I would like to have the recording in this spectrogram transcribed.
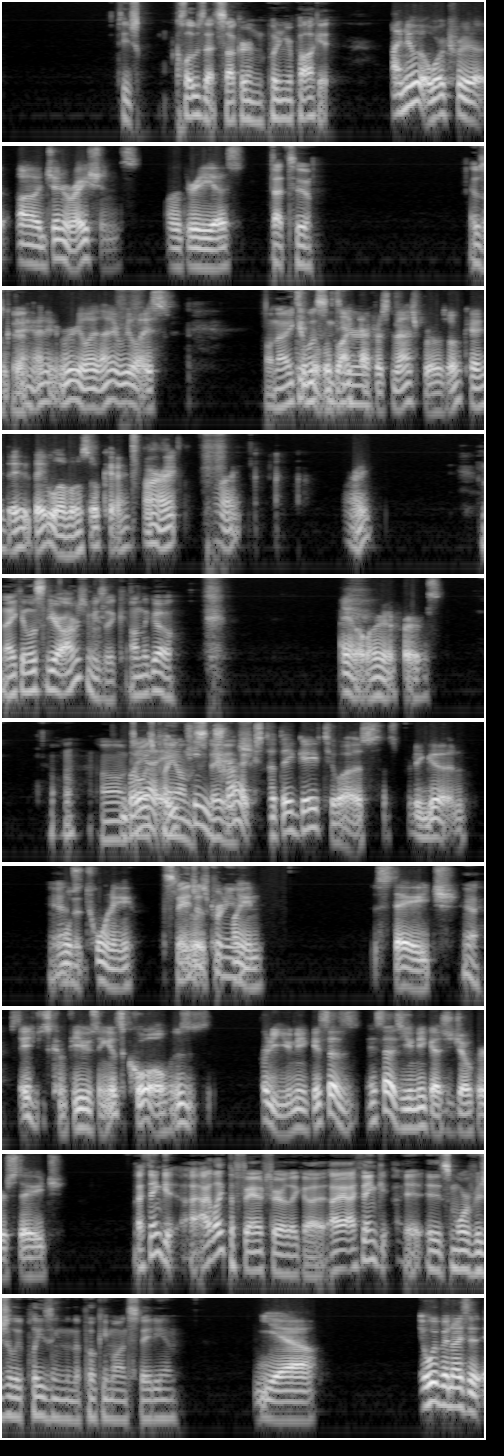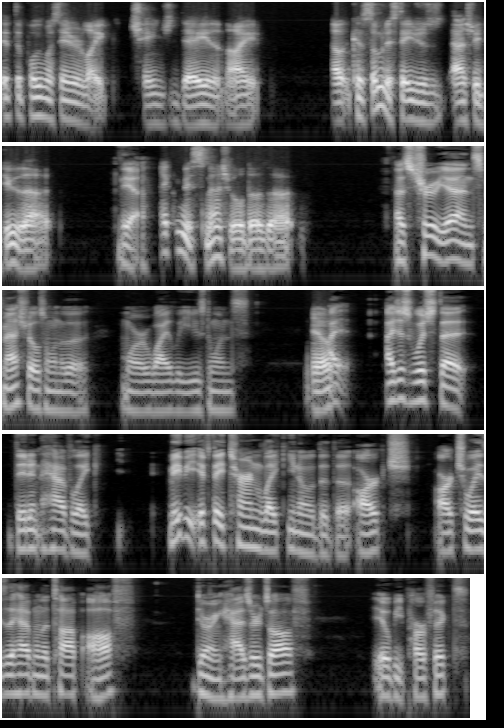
So you just close that sucker and put it in your pocket. I knew it worked for uh, Generations on the 3DS. That too. It was Okay, good. I didn't realize. I didn't realize. Well, now you can listen to like your that for Smash Bros. Okay, they they love us. Okay, all right, all right, all right. now you can listen to your arms music on the go. I gotta learn it first. Um, it's but always yeah, playing on the 18 stage. tracks that they gave to us. That's pretty good. Yeah, Almost 20. stage is pretty. complain. The stage. Yeah. Stage is confusing. It's cool. It's pretty unique. It says it says unique as Joker stage. I think it, I I like the fanfare they got. I, I think it, it's more visually pleasing than the Pokemon Stadium. Yeah. It would be nice if the Pokemon Stadium like changed day and night. Uh, because some of the stages actually do that. Yeah, Heck, even Smashville does that. that's true. Yeah, and Smashville is one of the more widely used ones. Yeah. I I just wish that they didn't have like maybe if they turn like you know the the arch archways they have on the top off during hazards off, it'll be perfect.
